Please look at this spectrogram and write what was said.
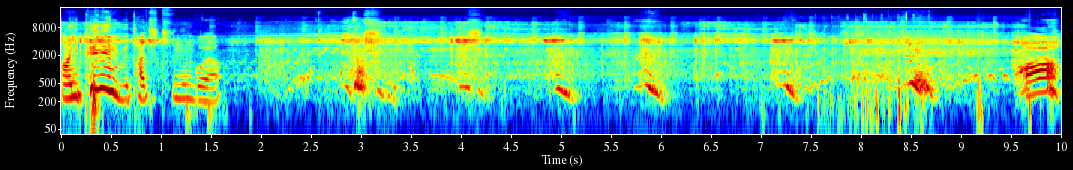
아니, 페니는 왜 다시 주는 거야? 이 자식이. 이 자식. 아!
